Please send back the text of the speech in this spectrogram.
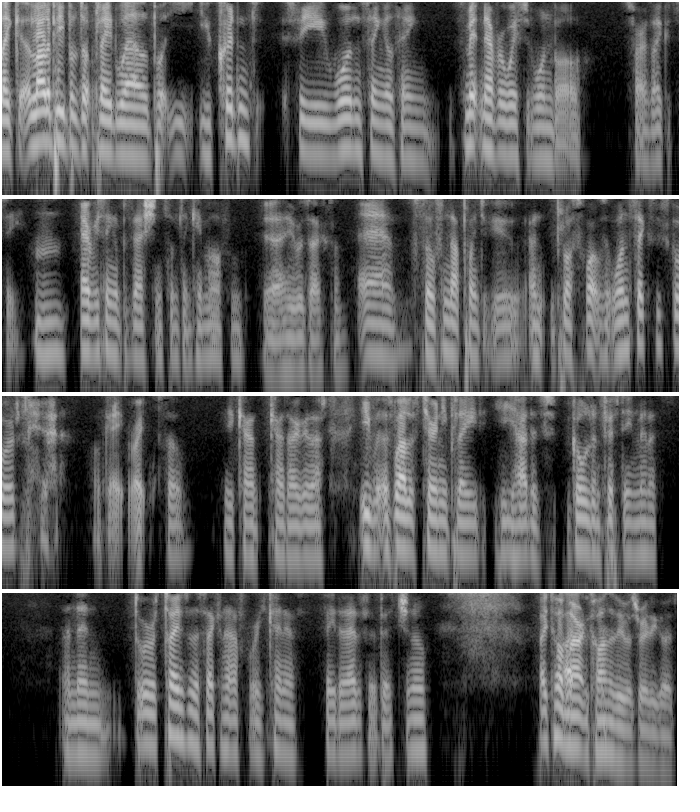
like a lot of people d- played well, but y- you couldn't see one single thing. Smith never wasted one ball, as far as I could see. Mm. Every single possession, something came off him. Yeah, he was excellent. Um, so from that point of view, and plus, what was it? One six he scored. Yeah. Okay, right. So you can't can't argue that. Even as well as Tierney played, he had his golden fifteen minutes, and then there were times in the second half where he kind of faded out of it a bit. You know. I thought Martin Connolly was really good.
